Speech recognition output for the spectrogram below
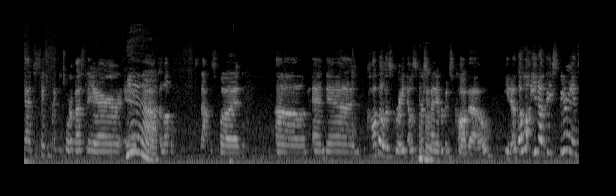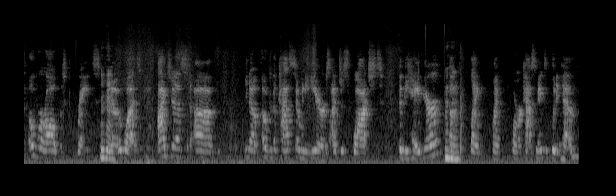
yeah, just taking like the tour bus there. And, Yeah. I love that was fun. Um, and then Cabo was great. That was the 1st Mhm. time I'd ever been to Cabo. You know, the whole, you know, the experience overall was great. Mhm. You know, it was. I just, um, you know, over the past so many years, I've just watched the behavior Mhm. of like my former castmates, including him.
